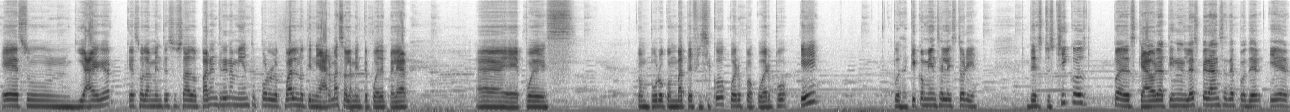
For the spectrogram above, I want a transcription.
Es un Jagger que solamente es usado para entrenamiento, por lo cual no tiene armas, solamente puede pelear eh, pues con puro combate físico, cuerpo a cuerpo. Y pues aquí comienza la historia de estos chicos, pues que ahora tienen la esperanza de poder ir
